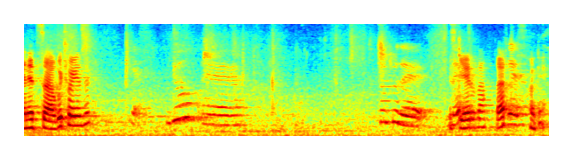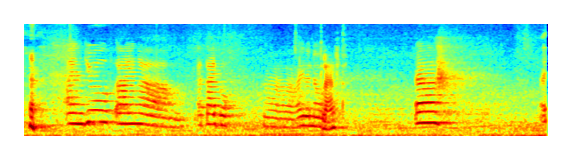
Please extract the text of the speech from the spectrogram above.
And it's, uh, which way is it? Yes. You uh, turn to the left, Izquierda, left? Yes. Okay. and you find um, a type of uh, I don't know. Plant. Uh, yeah.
